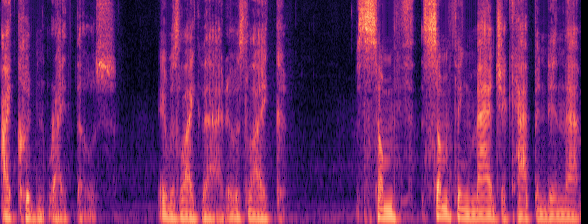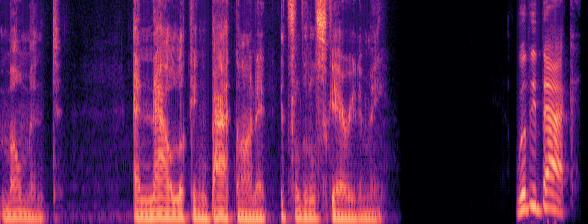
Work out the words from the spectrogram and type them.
I couldn't write those. It was like that. It was like some something magic happened in that moment. And now looking back on it, it's a little scary to me. We'll be back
